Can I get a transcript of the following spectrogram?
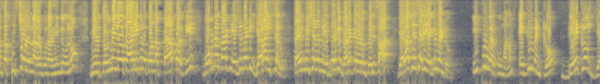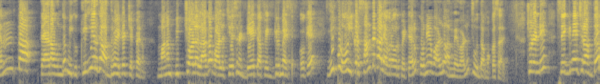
అంత పిచ్చోళ్ళు అనుకున్నారు హిందువులు. మీరు తొమ్మిదో తారీఖున కొన్న పేపర్కి ఒకటో తారీఖు అగ్రిమెంట్ ఎలా ఇచ్చారు? టైం మిషన్ మీ ఇద్దరికి వెనకెళ్ళడం తెలుసా? ఎలా చేశారు అగ్రిమెంట్ ఇప్పుడు వరకు మనం అగ్రిమెంట్లో డేట్లో ఎంత తేడా ఉందో మీకు క్లియర్గా అర్థమయ్యేటట్టు చెప్పాను. మనం పిచ్చోళ్ళలాగా వాళ్ళు చేసిన డేట్ ఆఫ్ అగ్రిమెంట్ ఓకే ఇప్పుడు ఇక్కడ సంతకాలు ఎవరెవరు పెట్టారు? కొనేవాళ్ళు అమ్మేవాళ్ళు చూద్దాం ఒకసారి. చూడండి signature of the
